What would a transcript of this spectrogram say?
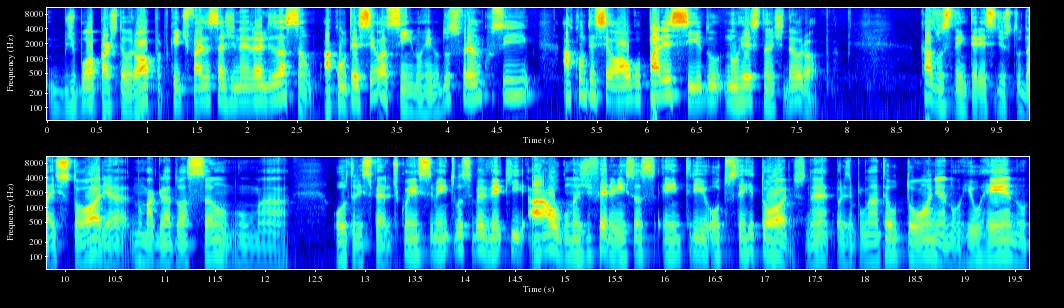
de boa parte da Europa, porque a gente faz essa generalização. Aconteceu assim no Reino dos Francos e aconteceu algo parecido no restante da Europa. Caso você tenha interesse de estudar história, numa graduação, numa outra esfera de conhecimento, você vai ver que há algumas diferenças entre outros territórios, né? Por exemplo, na Teutônia, no Rio Reno,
